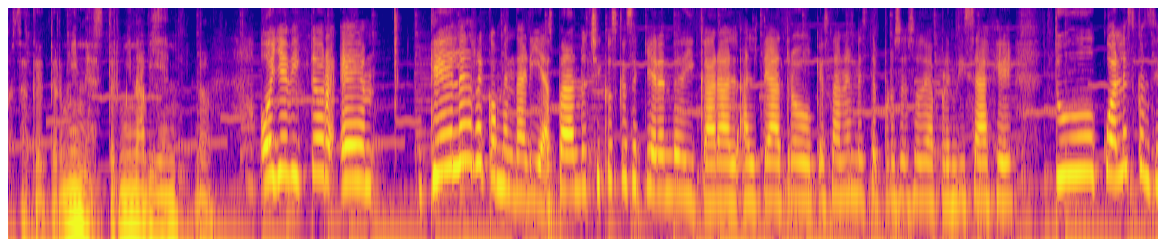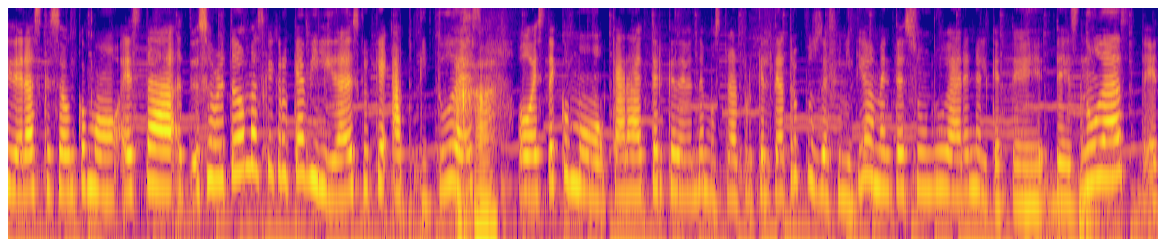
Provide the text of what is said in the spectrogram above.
hasta que termines, termina bien, ¿no? Oye, Víctor, eh, ¿qué les recomendarías para los chicos que se quieren dedicar al, al teatro o que están en este proceso de aprendizaje? ¿Tú cuáles consideras que son como esta, sobre todo más que creo que habilidades, creo que aptitudes Ajá. o este como carácter que deben demostrar? Porque el teatro pues definitivamente es un lugar en el que te desnudas de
